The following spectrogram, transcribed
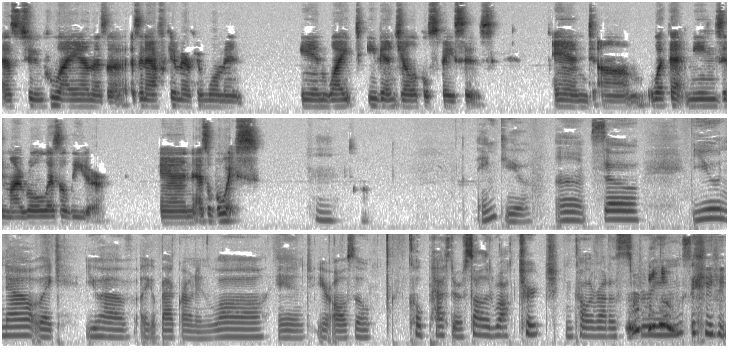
as to who I am as a as an African American woman in white evangelical spaces and um, what that means in my role as a leader and as a voice. Hmm. Thank you. Um, so you now like you have like a background in law and you're also co-pastor of Solid Rock Church in Colorado Springs.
